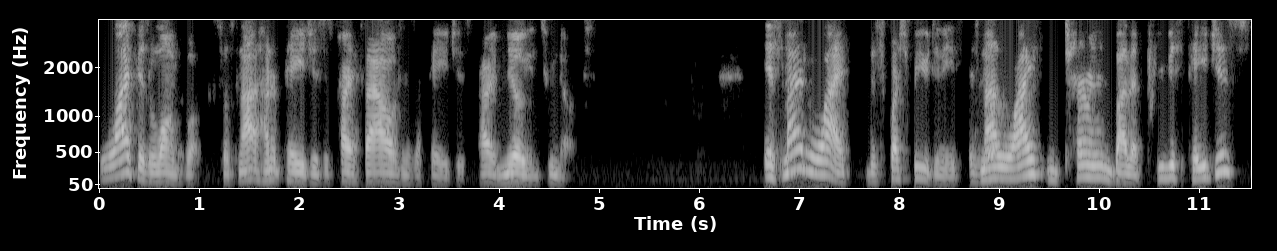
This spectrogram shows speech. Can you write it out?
Life is a long book, so it's not 100 pages. It's probably thousands of pages, probably millions. Who knows? Is my life? This question for you, Denise. Is my life determined by the previous pages,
